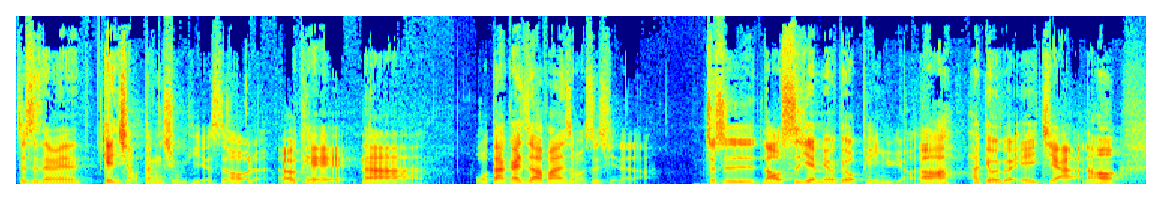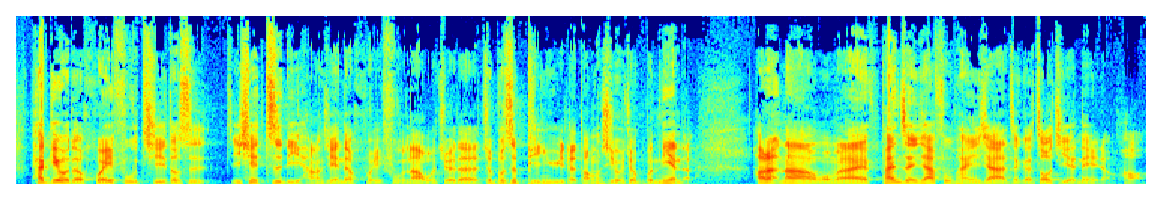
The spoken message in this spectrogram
就是那边更小灯主题的时候了。OK，那我大概知道发生什么事情了啦。就是老师也没有给我评语哦，啊，他给我一个 A 加，然后他给我的回复其实都是一些字里行间的回复，那我觉得这不是评语的东西，我就不念了。好了，那我们来盘整一下，复盘一下这个周记的内容哈。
